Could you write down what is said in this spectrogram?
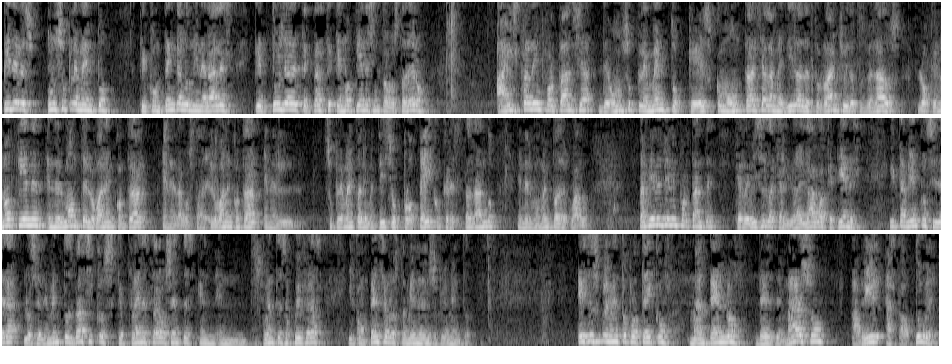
Pídeles un suplemento que contenga los minerales que tú ya detectaste que no tienes en tu agostadero Ahí está la importancia de un suplemento que es como un traje a la medida de tu rancho y de tus venados. Lo que no tienen en el monte lo van a encontrar en el lo van a encontrar en el suplemento alimenticio proteico que les estás dando en el momento adecuado. También es bien importante que revises la calidad del agua que tienes y también considera los elementos básicos que pueden estar ausentes en, en tus fuentes acuíferas y compénsalos también en el suplemento. Este suplemento proteico manténlo desde marzo, abril hasta octubre.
